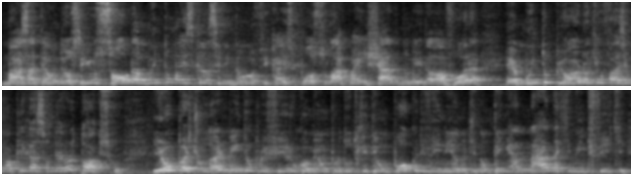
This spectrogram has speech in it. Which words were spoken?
Mas até onde eu sei, o sol dá muito mais câncer. Então eu ficar exposto lá com a enxada no meio da lavoura é muito pior do que eu fazer uma aplicação de agrotóxico. Eu, particularmente, eu prefiro comer um produto que tem um pouco de veneno, que não tenha nada que identifique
